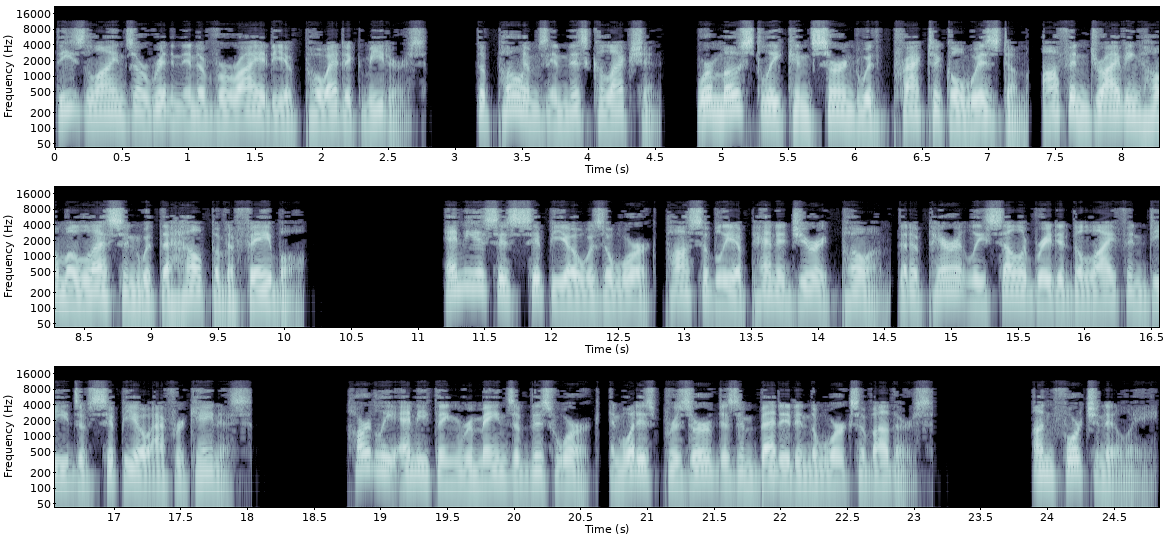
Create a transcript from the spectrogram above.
These lines are written in a variety of poetic meters. The poems in this collection were mostly concerned with practical wisdom, often driving home a lesson with the help of a fable. Ennius's Scipio was a work possibly a panegyric poem that apparently celebrated the life and deeds of Scipio Africanus. Hardly anything remains of this work, and what is preserved is embedded in the works of others. Unfortunately,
